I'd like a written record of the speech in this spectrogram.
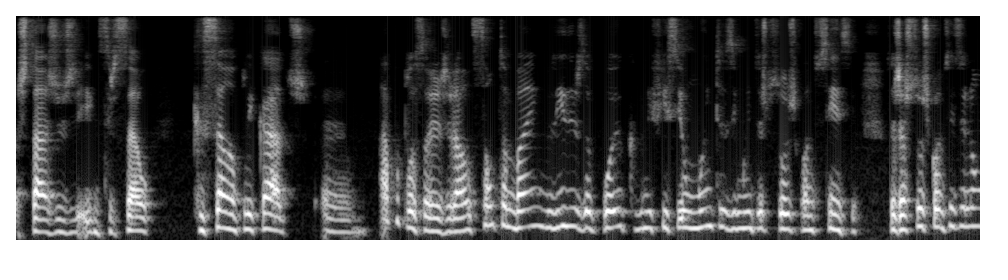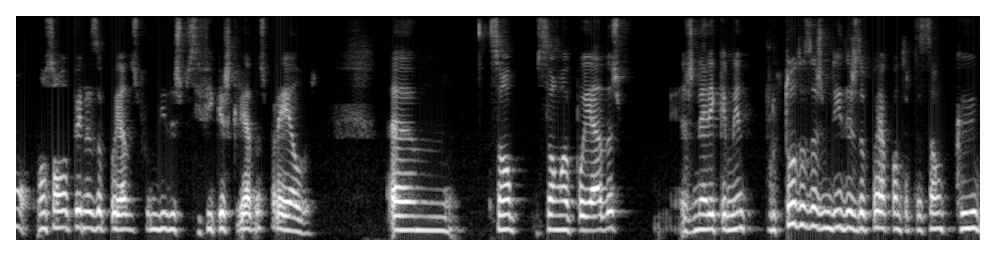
estágios de inserção, que são aplicados uh, à população em geral, são também medidas de apoio que beneficiam muitas e muitas pessoas com deficiência. Ou seja, as pessoas com deficiência não, não são apenas apoiadas por medidas específicas criadas para elas. Um, são, são apoiadas genericamente por todas as medidas de apoio à contratação que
